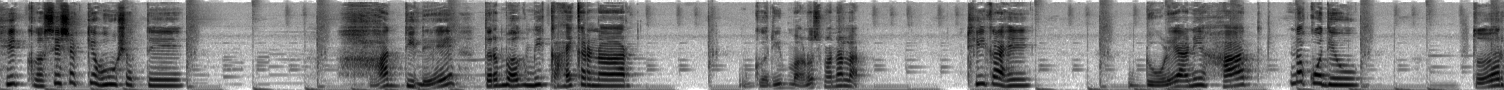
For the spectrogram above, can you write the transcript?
हे कसे शक्य होऊ शकते? हात दिले तर मग मी काय करणार? गरीब माणूस म्हणाला ठीक आहे. डोळे आणि हात नको देऊ. तर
